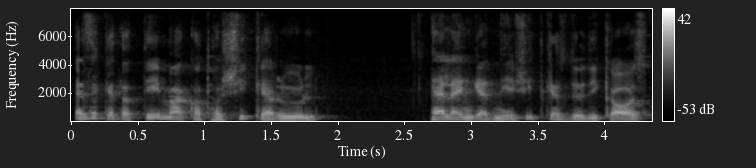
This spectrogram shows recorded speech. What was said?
ezeket a témákat, ha sikerül elengedni, és itt kezdődik az,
